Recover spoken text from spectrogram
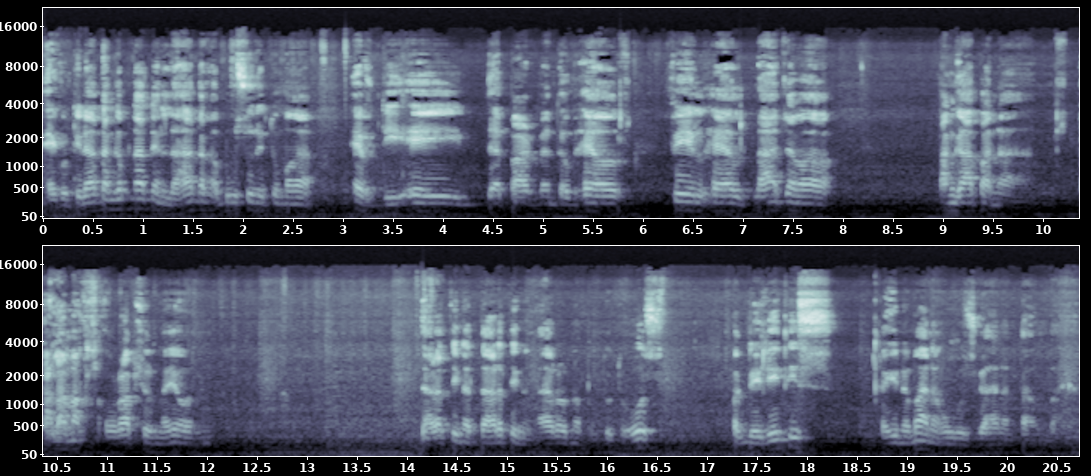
Eh kung tinatanggap natin lahat ng abuso nitong mga FDA, Department of Health, PhilHealth, lahat sa mga tanggapan na talamak sa corruption ngayon, darating at darating ang araw ng pagtutuos, paglilitis, Kayo naman ang huhusgahan ng taong bayan.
